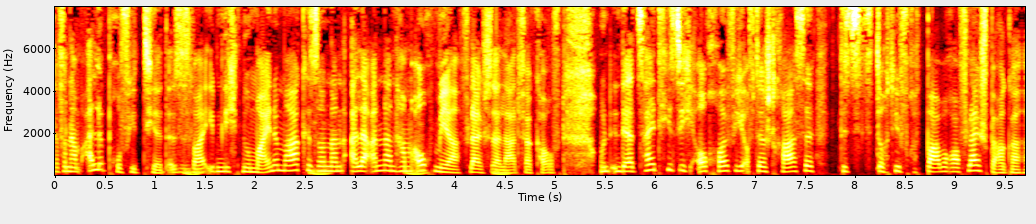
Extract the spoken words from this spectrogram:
davon haben alle profitiert. Also es Mhm. war eben nicht nur meine Marke, sondern alle anderen haben auch mehr Fleischsalat verkauft. Und in der Zeit hieß ich auch häufig auf der Straße, das ist doch die Frau Barbara Fleischberger.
